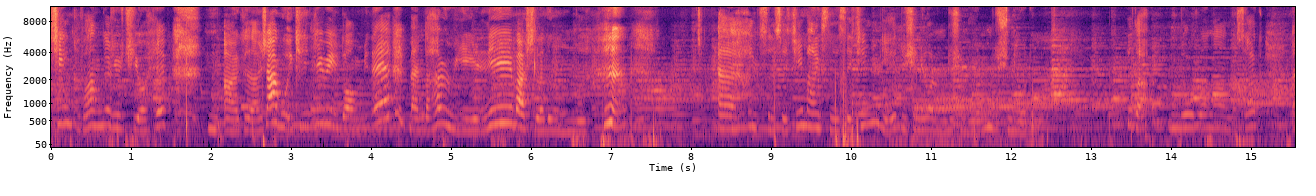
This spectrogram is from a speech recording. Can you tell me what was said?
için kafam karışıyor hep arkadaşlar bu ikinci videom bir de ben daha yeni başladım Ee, hangisini seçeyim, hangisini seçeyim diye düşünüyorum, düşünüyorum, düşünüyorum. Ya da buradan almasak, ee,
